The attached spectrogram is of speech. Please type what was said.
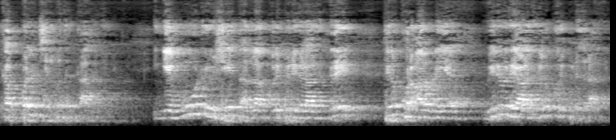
கப்பல் செல்வதற்காக இங்கே மூன்று விஷயத்தை அல்லாஹ் குறிப்பிடுகிறார் என்று திருக்குறானுடைய விரிவுரையாளர்கள் குறிப்பிடுகிறார்கள்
